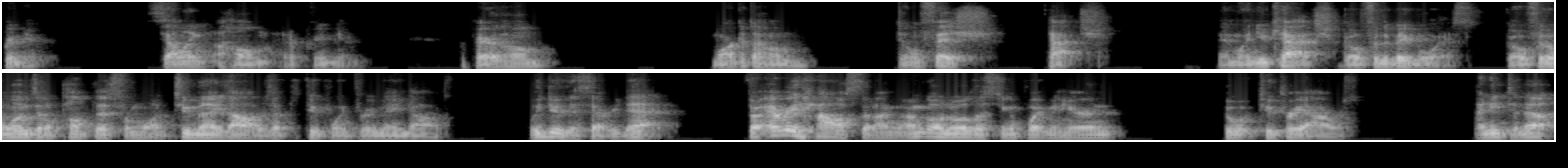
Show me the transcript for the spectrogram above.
Premium. Selling a home at a premium. Prepare the home, market the home, don't fish, catch. And when you catch, go for the big boys. Go for the ones that'll pump this from one two million dollars up to two point three million dollars. We do this every day. So every house that I'm I'm going to a listing appointment here in two, two three hours. I need to know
